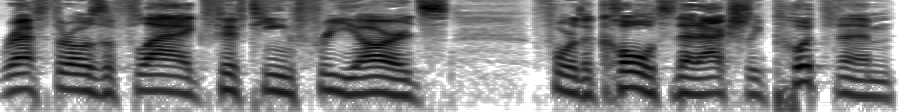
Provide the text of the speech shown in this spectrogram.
Ref throws a flag, 15 free yards for the Colts that actually put them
